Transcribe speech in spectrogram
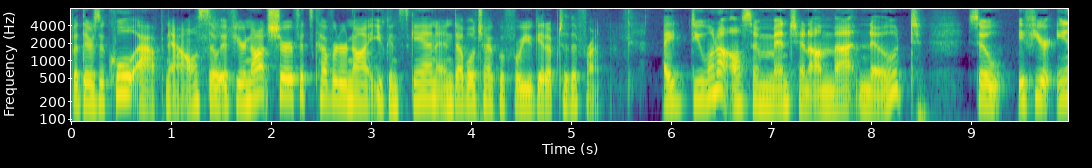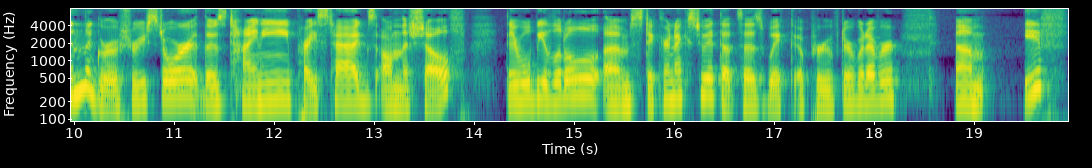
But there's a cool app now. So if you're not sure if it's covered or not, you can scan and double check before you get up to the front. I do want to also mention on that note so if you're in the grocery store, those tiny price tags on the shelf, there will be a little um, sticker next to it that says WIC approved or whatever. Um, if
